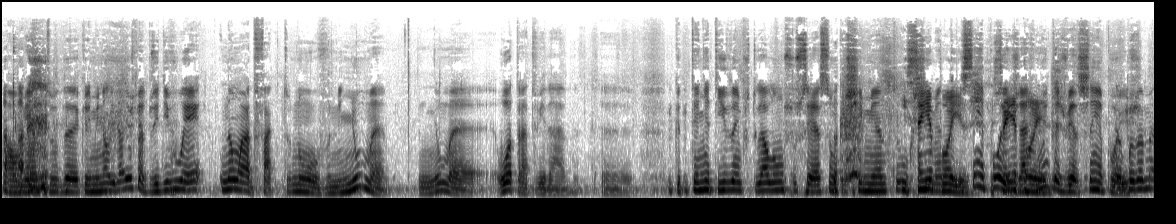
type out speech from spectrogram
aumento da criminalidade. E o aspecto positivo é, não há de facto, não houve nenhuma, nenhuma outra atividade. Uh, que tenha tido em Portugal um sucesso, um crescimento. Um e sem apoio. sem apoio, já muitas vezes sem apoio. O problema,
